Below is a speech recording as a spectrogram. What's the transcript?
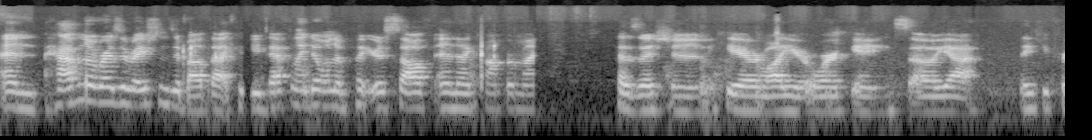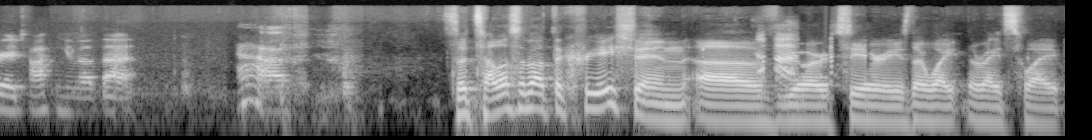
And have no reservations about that because you definitely don't want to put yourself in a compromised position here while you're working. So, yeah, thank you for talking about that. Yeah. So tell us about the creation of yeah. your series, the white, the right swipe.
